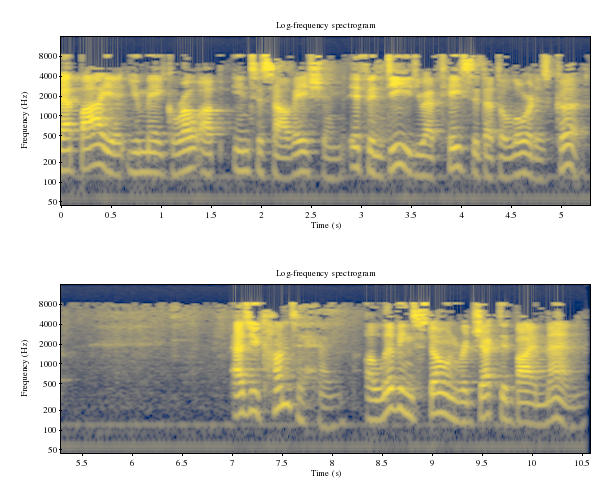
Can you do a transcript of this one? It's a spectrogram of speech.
that by it you may grow up into salvation, if indeed you have tasted that the Lord is good. As you come to him, a living stone rejected by men,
